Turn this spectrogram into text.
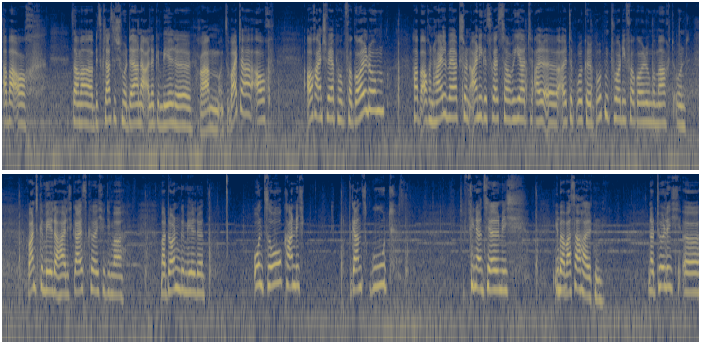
aber auch sagen wir mal, bis klassisch moderne, alle Gemälde, Rahmen und so weiter. Auch, auch ein Schwerpunkt Vergoldung. Habe auch in Heidelberg schon einiges restauriert, Al, äh, alte Brücke, Brückentor, die Vergoldung gemacht und Wandgemälde, Heiliggeistkirche, die Ma Madonnengemälde. Und so kann ich ganz gut finanziell mich mhm. über Wasser halten. Natürlich äh,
